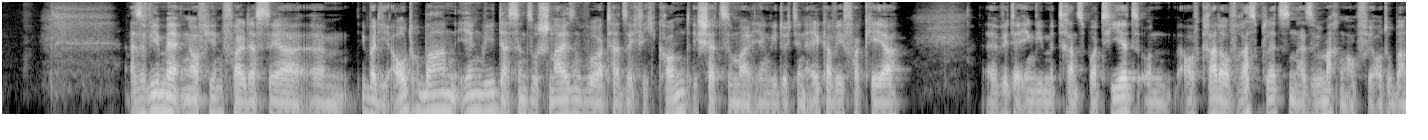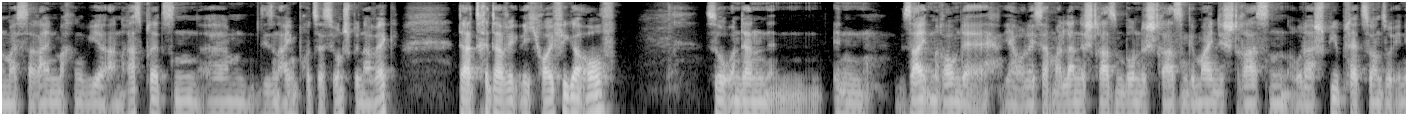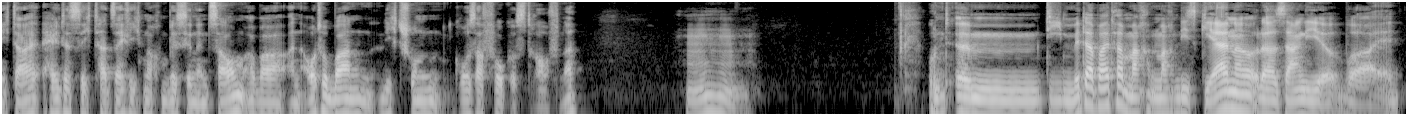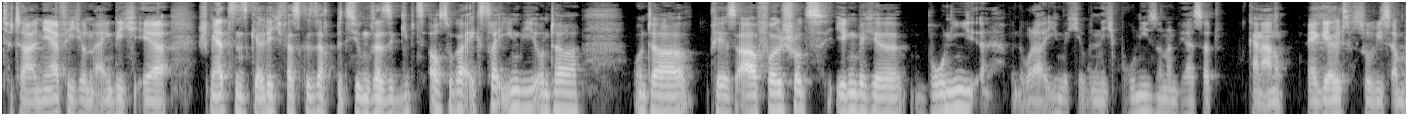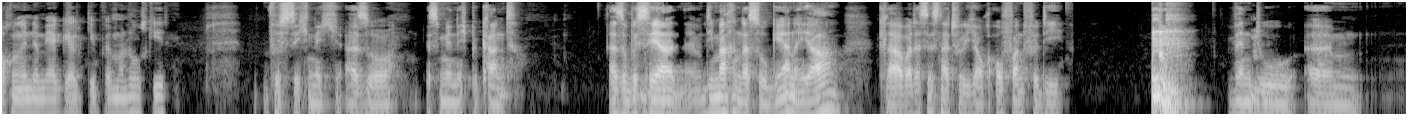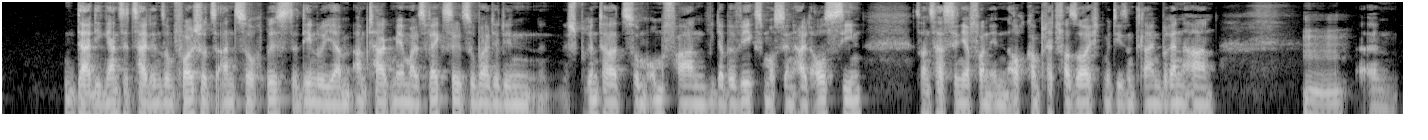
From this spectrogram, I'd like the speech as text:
Also wir merken auf jeden Fall, dass er ähm, über die Autobahn irgendwie, das sind so Schneisen, wo er tatsächlich kommt. Ich schätze mal irgendwie durch den Lkw-Verkehr äh, wird er irgendwie mit transportiert und auch gerade auf Rastplätzen, also wir machen auch für Autobahnmeistereien, machen wir an Rastplätzen ähm, diesen eigenen Prozessionsspinner weg. Da tritt er wirklich häufiger auf. So, und dann in Seitenraum der, ja, oder ich sag mal Landesstraßen, Bundesstraßen, Gemeindestraßen oder Spielplätze und so ähnlich, da hält es sich tatsächlich noch ein bisschen in Zaum, aber an Autobahnen liegt schon großer Fokus drauf, ne? Mhm. Und ähm, die Mitarbeiter machen, machen dies gerne oder sagen die, boah, total nervig und eigentlich eher schmerzensgeldig fast gesagt, beziehungsweise gibt's auch sogar extra irgendwie unter unter PSA-Vollschutz irgendwelche Boni äh, oder irgendwelche, nicht Boni, sondern wie heißt das? Keine Ahnung, mehr Geld, so wie es am Wochenende mehr Geld gibt, wenn man losgeht? Wüsste ich nicht. Also ist mir nicht bekannt. Also bisher, okay. die machen das so gerne, ja, klar, aber das ist natürlich auch Aufwand für die, wenn du mhm. ähm, da die ganze Zeit in so einem Vollschutzanzug bist, den du ja am Tag mehrmals wechselst, sobald du den Sprinter zum Umfahren wieder bewegst, musst du ihn halt ausziehen. Sonst hast du ihn ja von innen auch komplett verseucht mit diesen kleinen Brennhaaren. Mhm. Ähm,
